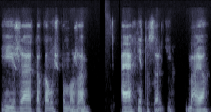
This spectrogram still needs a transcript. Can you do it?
i że to komuś pomoże. A jak nie, to sorki. Bajo.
